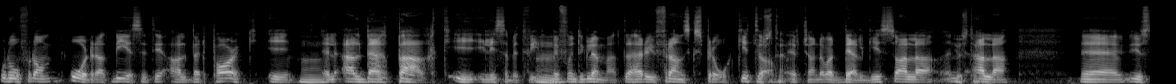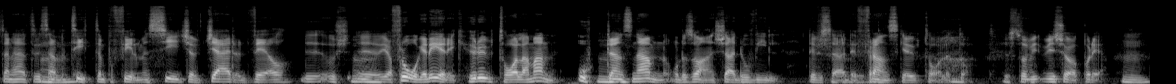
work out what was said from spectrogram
Och då får de order att bege sig till Albert Park i, mm. eller Albert Park i Elisabethville. Mm. Men vi får inte glömma att det här är ju franskspråkigt, ja, eftersom det har varit belgiskt så alla, alla just den här till exempel mm. titeln på filmen Siege of Jaredville. Mm. Jag frågade Erik, hur uttalar man ortens mm. namn? Och då sa han Shadowville. Det vill säga det franska uttalet då. Så vi, vi, kör på det. Mm.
